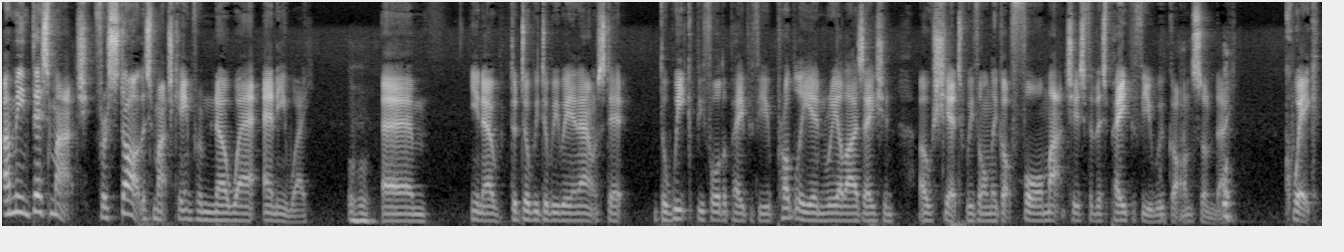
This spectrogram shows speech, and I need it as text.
I mean, this match for a start, this match came from nowhere anyway. Um, you know, the WWE announced it the week before the pay per view, probably in realization, oh shit, we've only got four matches for this pay per view we've got on Sunday. Quick,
